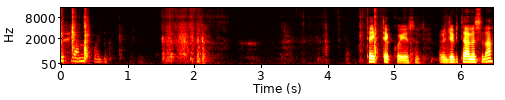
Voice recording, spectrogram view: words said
Öf yanlış koydum. Tek tek koyuyorsun. Önce bir tanesini al.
